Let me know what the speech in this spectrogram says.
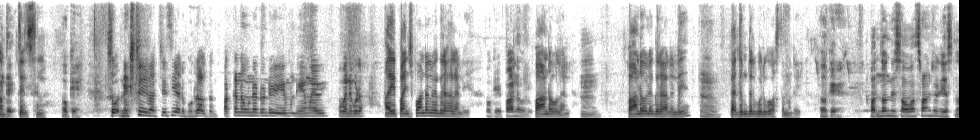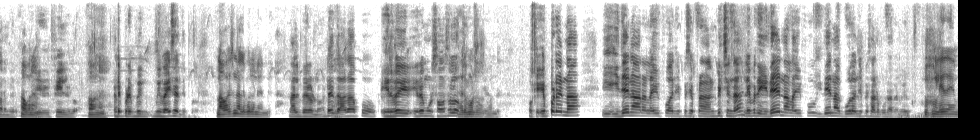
అంతే. తెలుసు ఓకే. సో నెక్స్ట్ ఇది వచ్చేసి అటు గుర్రాలు. పక్కన ఉన్నటువంటి ఏము ఏమవి? అవన్నీ కూడా? అవి పంచపాండవుల విగ్రహాలండి. ఓకే పాండవులు. పాండవులు అండి. పాండవుల విగ్రహాలండి. ఉమ్. పెద్దమ్మతల గుడికి వస్తామండి ఓకే. పంతొమ్మిది సంవత్సరాల నుంచి చేస్తున్నారు మీరు. ఈ ఫీల్డ్లో అంటే ఇప్పుడు మీ- వయసు ఎంత ఇప్పుడు? నా వయసు నలభై రెండు అండి. నలభై రెండు. అంటే దాదాపు ఇరవై ఇరవై మూడు సంవత్సరాలు ఇరవై మూడు అవుతుంది. సంవత్సరాలు అండి. ఓకే ఎప్పుడైనా ఇదే నా లైఫ్ అని చెప్పేసి ఎప్పుడైనా అనిపించిందా? లేకపోతే ఇదే నా లైఫ్ ఇదే నా గోల్ అని చెప్పేసి అనుకున్నారా మీరు? లేదేం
